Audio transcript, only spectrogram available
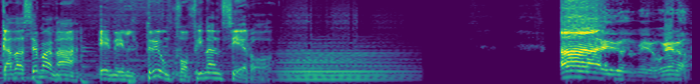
cada semana en el Triunfo Financiero. Ay, Dios mío. Bueno,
